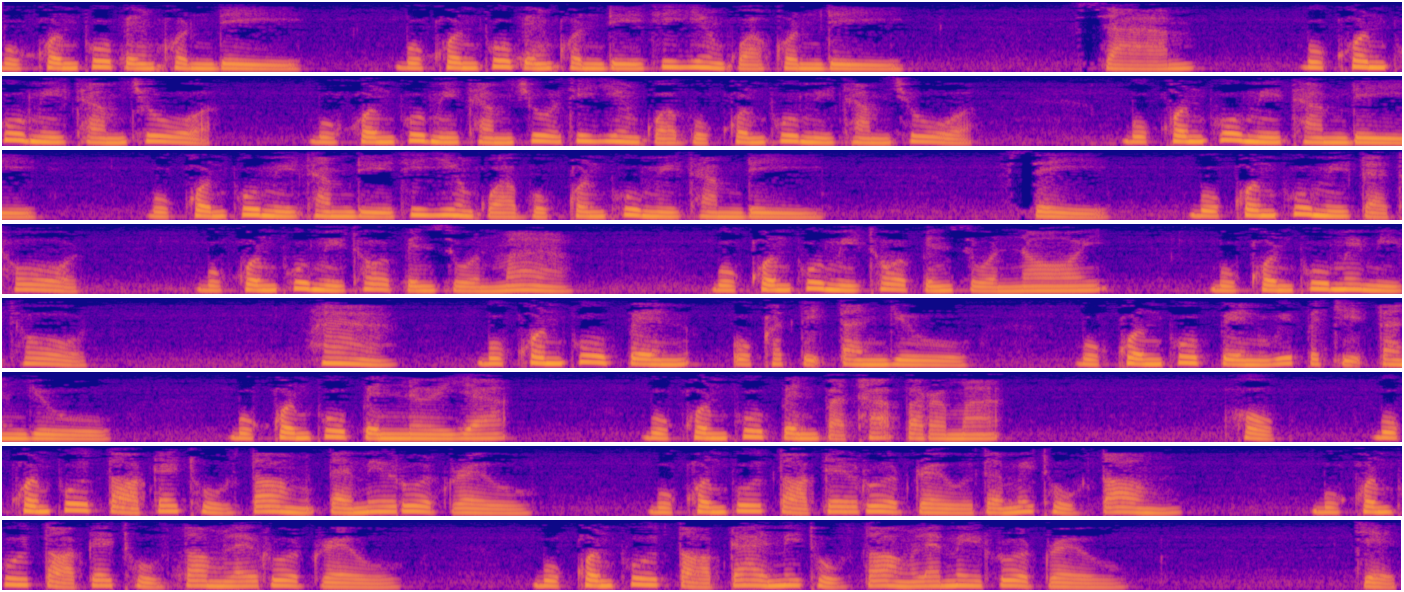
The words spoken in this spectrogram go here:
บุคคลผู้เป็นคนดี บุคคลผู้เป็นคนดีที่ยิ่งกว่าคนดีสามบุคคลผู้มีธรรมชั่ว บุคคลผู้มีธรรมชั่วที่ยิ่งกว่าบุคคลผู้มีธรรมชั่ว บุคคลผู้มีธรรมดี บุคคลผู้มีธรรมดีที่ยิ่งกว่าบุคคลผู้มีธรรมดีสี่บุคคลผู้มีแต่โทษ บุคคลผู้มีโทษเป็นส่วนมาก บุคคลผู้มีโทษเป็นส่วนน้อย บุคคลผู้ไม่มีโทษห้า บุคคลผู้เป็นอุคติตันยูบุคคลผู้เป็นวิปจิตันยูบุคคลผู้เป็นเนยยะ บุคคลผู้เป็นปัทะปรมะหกบุคคลผู้ตอบได้ถูกต้องแต่ไม่รวดเร็ว บุคคลผู้ตอบได้รวดเร็วแต่ไม่ถูกต้อง บุคคลผู้ตอบได้ถูกต้องและรวดเร็ว บุคคลผู้ตอบได้ไม่ถูกต้องและไม่รวดเร็วเจ็ด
